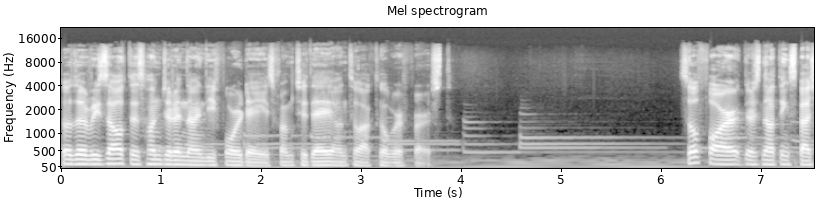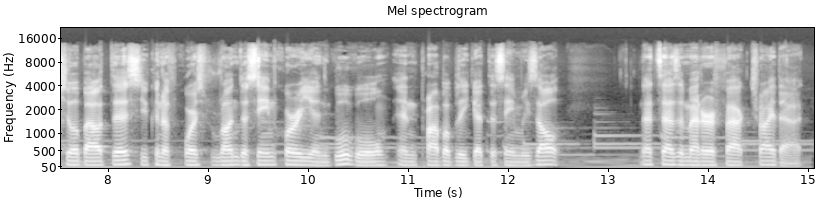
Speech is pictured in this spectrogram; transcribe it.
So the result is 194 days from today until October 1st. So far, there's nothing special about this. You can of course run the same query in Google and probably get the same result. Let's as a matter of fact try that.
